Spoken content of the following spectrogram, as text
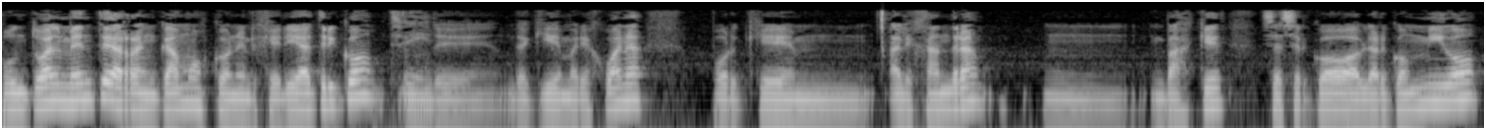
puntualmente arrancamos con el geriátrico Sí. de, de aquí de María Juana, porque mm, Alejandra mm, Vázquez se acercó a hablar conmigo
